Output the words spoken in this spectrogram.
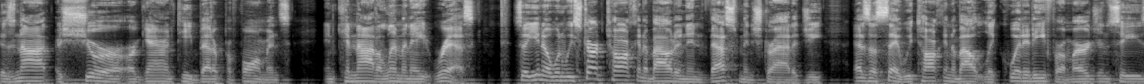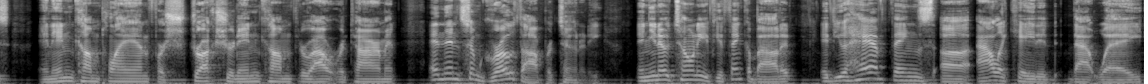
does not assure or guarantee better performance and cannot eliminate risk. So, you know, when we start talking about an investment strategy, as I say, we're talking about liquidity for emergencies, an income plan for structured income throughout retirement, and then some growth opportunity. And you know, Tony, if you think about it, if you have things uh, allocated that way,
